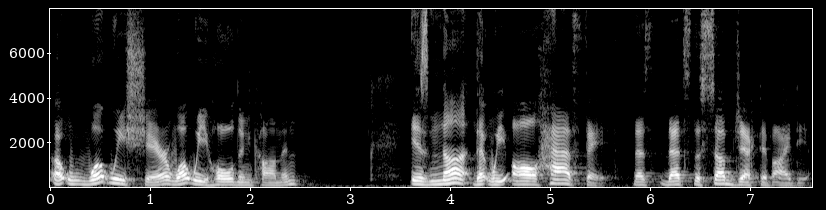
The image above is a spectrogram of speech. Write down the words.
Uh, what we share, what we hold in common, is not that we all have faith. That's, that's the subjective idea.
